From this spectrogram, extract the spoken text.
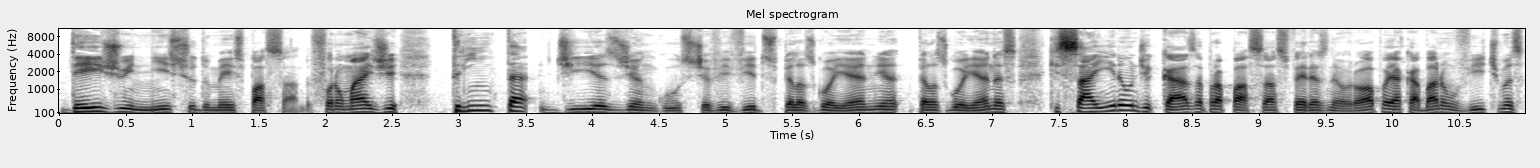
desde o início do mês passado. Foram mais de 30 dias de angústia vividos pelas, Goiânia, pelas goianas que saíram de casa para passar as férias na Europa e acabaram vítimas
